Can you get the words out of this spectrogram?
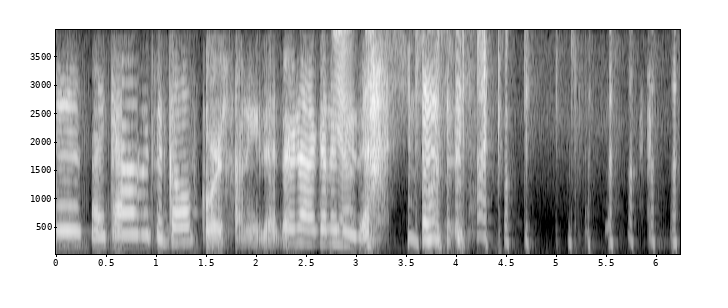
it's like, oh, it's a golf course, honey. That they're not going to Yeah. do that. No, they're not going to do that.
